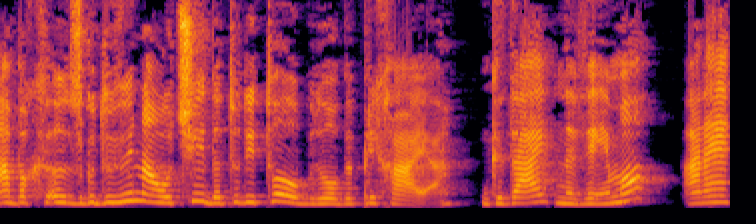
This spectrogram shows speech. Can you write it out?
ampak eh, zgodovina uči, da tudi to obdobje prihaja. Kdaj, ne vemo, ne?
